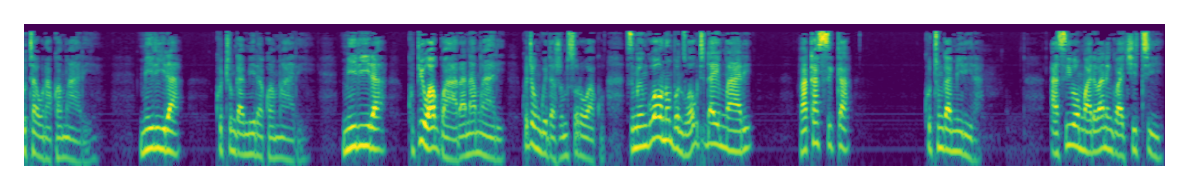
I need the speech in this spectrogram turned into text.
kutaura kwamwari. Mirira kutungamira kwamwari. Mirira kupiwa gwara namwari. Kwete kungoita zvomusoro wako. Dzimwe nguva unombonzwa kuti dai mwari vakasika kutungamirira. Asi ivo mwari vanenge vachiti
